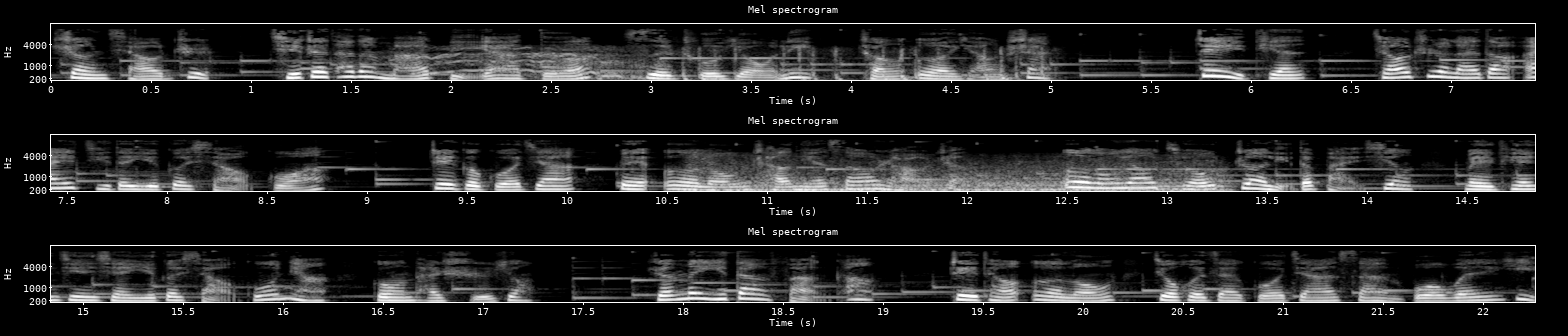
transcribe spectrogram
圣乔治骑着他的马比亚德四处游历，惩恶扬善。这一天。乔治来到埃及的一个小国，这个国家被恶龙常年骚扰着。恶龙要求这里的百姓每天进献一个小姑娘供他食用。人们一旦反抗，这条恶龙就会在国家散播瘟疫。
